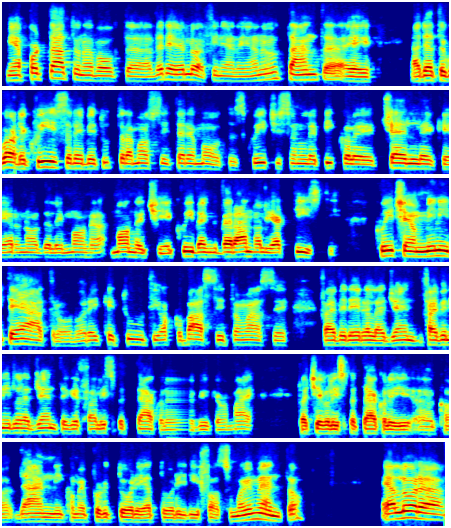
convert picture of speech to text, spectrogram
Mi ha portato una volta a vederlo a fine degli anni 80 e ha detto guarda qui sarebbe tutta la mossa di terremotos, qui ci sono le piccole celle che erano delle mona- monaci e qui ven- verranno gli artisti, qui c'è un mini teatro, vorrei che tu ti occupassi Tommaso, fai, vedere la gente, fai venire la gente che fa gli spettacoli, perché ormai facevo gli spettacoli co- da anni come produttore e attori di Falso Movimento. E allora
